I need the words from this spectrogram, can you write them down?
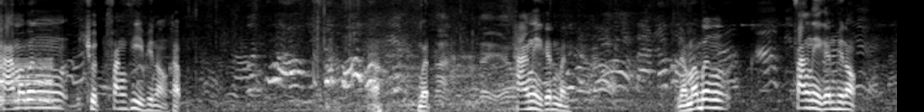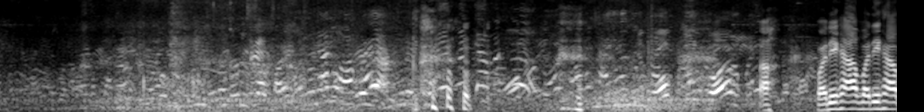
พามาเบิ่งชุดฟังพี่พี่น้องครับเอาหมดทางนี้กันบัดนเดี๋ยวมาเบิ่งฟังนี่กันพี่น้อง อะสวัสดีครับสวัสดีครับ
